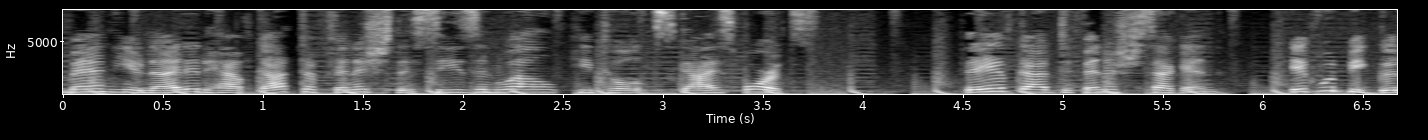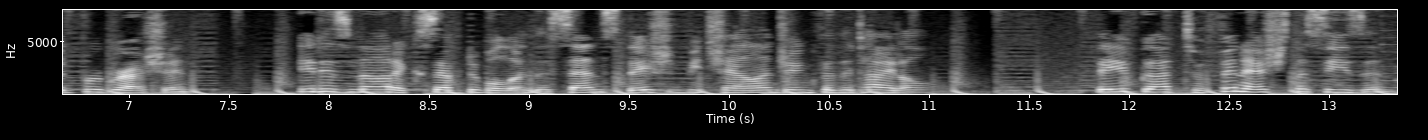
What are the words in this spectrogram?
Man United have got to finish this season well, he told Sky Sports. They have got to finish second. It would be good progression. It is not acceptable in the sense they should be challenging for the title. They've got to finish the season.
